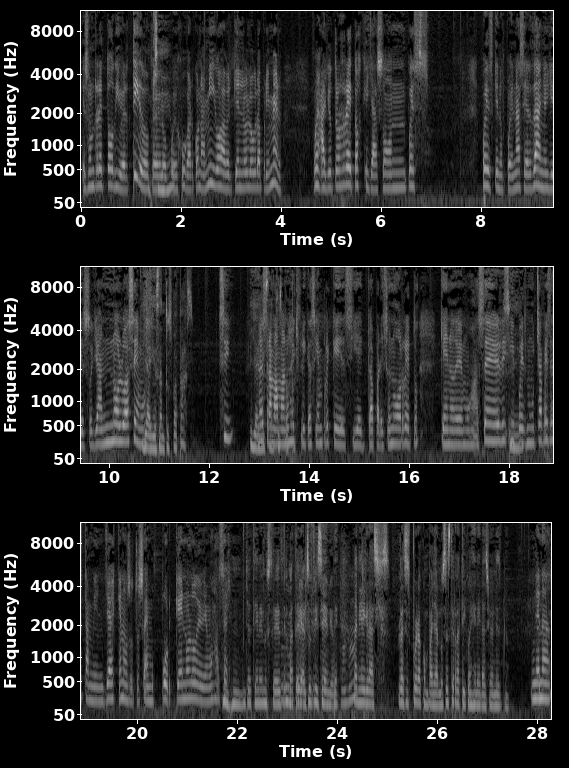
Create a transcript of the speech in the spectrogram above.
es un reto divertido, que Sí. lo puedes jugar con amigos a ver quién lo logra primero. Pues hay otros retos que ya son pues pues que nos pueden hacer daño y eso ya no lo hacemos. Y ahí están tus papás. Sí. Y ahí Nuestra están tus mamá nos explica siempre que si aparece un nuevo reto, que no debemos hacer Sí. y pues muchas veces también ya es que nosotros sabemos por qué no lo debemos hacer. Ya tienen ustedes el material suficiente. Daniel, gracias. Gracias por acompañarnos este ratico en Generaciones Blue. De nada.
